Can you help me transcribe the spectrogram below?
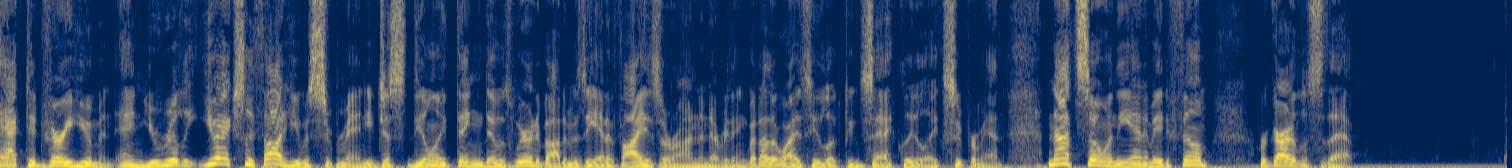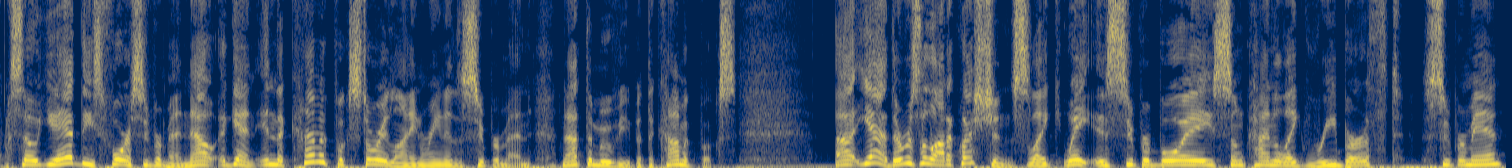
acted very human and you really you actually thought he was superman he just the only thing that was weird about him is he had a visor on and everything but otherwise he looked exactly like superman not so in the animated film regardless of that so you had these four supermen now again in the comic book storyline reign of the supermen not the movie but the comic books uh, yeah, there was a lot of questions. Like, wait, is Superboy some kind of like rebirthed Superman?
